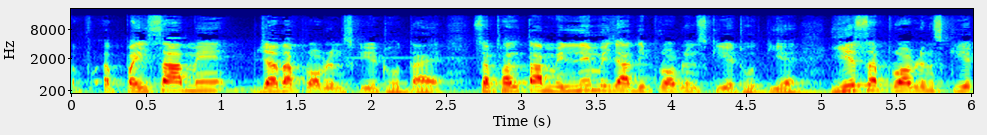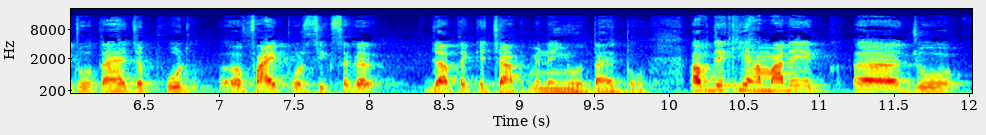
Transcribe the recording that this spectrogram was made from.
पैसा में ज़्यादा प्रॉब्लम्स क्रिएट होता है। सफलता मिलने में ज़्यादा प्रॉब्लम्स क्रिएट होती है। ये सब प्रॉब्लम्स क्रिएट होता है जब फोर फाइव और सिक्स अगर जब तक के चार्ट में नहीं होता है तो। अब देखिए हमारे एक जो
